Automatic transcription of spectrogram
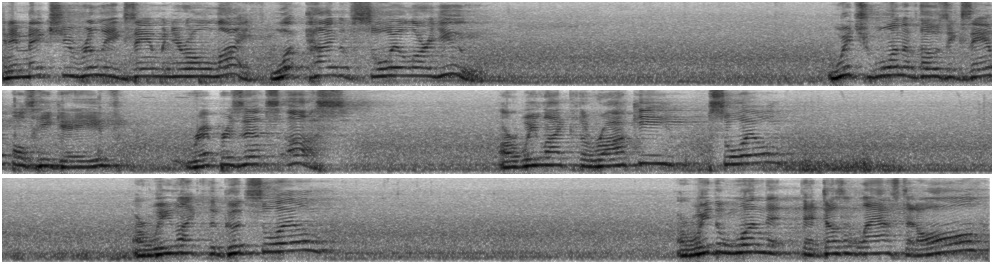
And it makes you really examine your own life. What kind of soil are you? Which one of those examples he gave represents us? Are we like the rocky soil? Are we like the good soil? Are we the one that, that doesn't last at all?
